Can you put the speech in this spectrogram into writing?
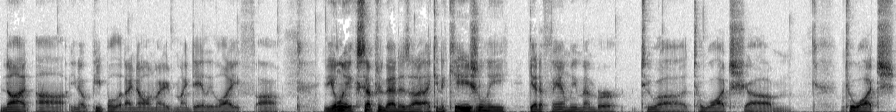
not uh, you know people that I know in my my daily life. Uh, the only exception to that is uh, I can occasionally get a family member to uh, to watch um, to watch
